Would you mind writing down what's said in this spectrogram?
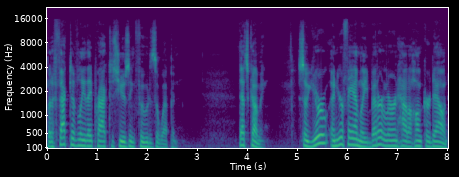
But effectively, they practice using food as a weapon. That's coming. So you and your family better learn how to hunker down.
